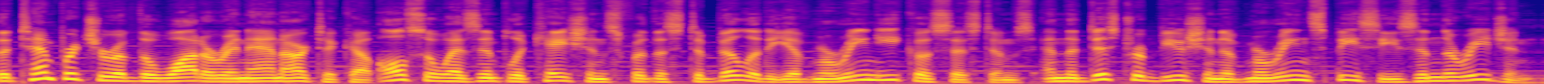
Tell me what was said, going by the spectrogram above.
The temperature of the water in Antarctica also has implications for the stability of marine ecosystems and the distribution of marine species in the region.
